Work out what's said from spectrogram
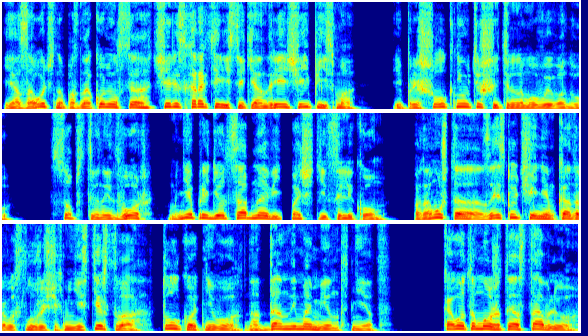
я заочно познакомился через характеристики Андреевича и письма и пришел к неутешительному выводу. Собственный двор мне придется обновить почти целиком, потому что, за исключением кадровых служащих министерства, толку от него на данный момент нет. Кого-то, может, и оставлю,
